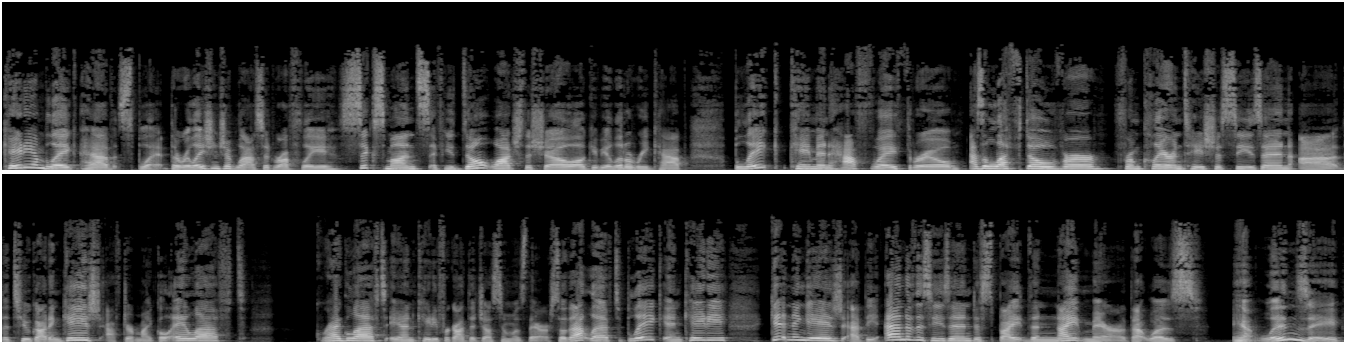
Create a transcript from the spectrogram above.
Katie and Blake have split. The relationship lasted roughly six months. If you don't watch the show, I'll give you a little recap. Blake came in halfway through as a leftover from Claire and Tayshia's season. Uh, the two got engaged after Michael A left. Greg left and Katie forgot that Justin was there. So that left Blake and Katie getting engaged at the end of the season, despite the nightmare that was Aunt Lindsay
